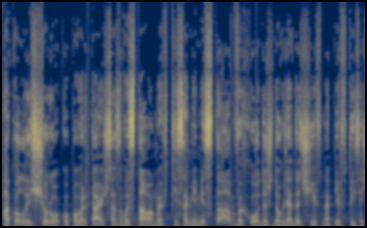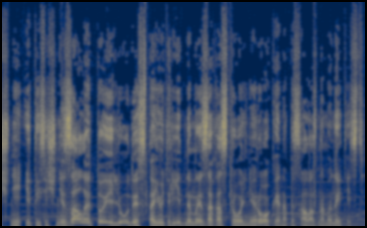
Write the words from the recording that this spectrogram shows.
А коли щороку повертаєшся з виставами в ті самі міста, виходиш до глядачів на півтисячні і тисячні зали, то і люди стають рідними за гастрольні роки, написала знаменитість.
